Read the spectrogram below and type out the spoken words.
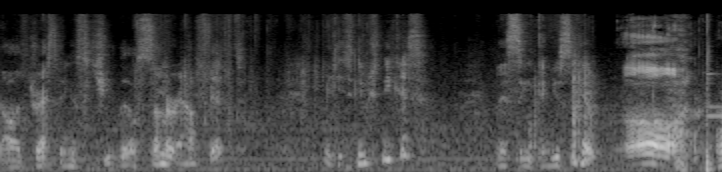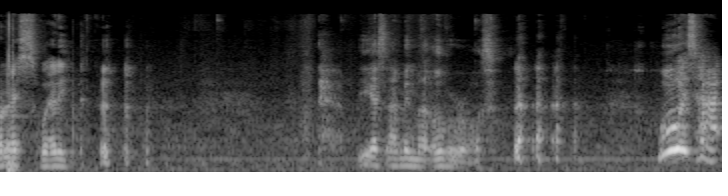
uh, all dressed in his cute little summer outfit with his new sneakers. Let's see, can you see him? Oh, aren't I sweaty? yes, I'm in my overalls. Ooh, it's hot.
